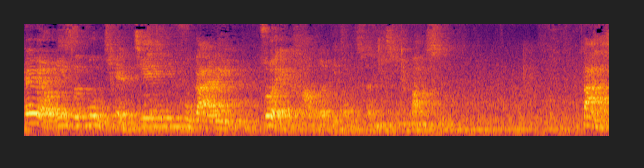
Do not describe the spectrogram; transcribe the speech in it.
ALD 是目前阶梯覆盖率最好的一种沉级方式，但是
